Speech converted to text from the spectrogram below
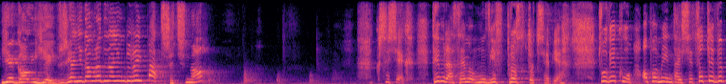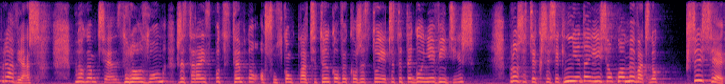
Jego i jej. Przecież ja nie dam rady na nią dłużej patrzeć, no. Krzysiek, tym razem mówię wprost do ciebie. Człowieku, opamiętaj się, co ty wyprawiasz? Błagam cię, zrozum, że Sara jest podstępną oszustką, która cię tylko wykorzystuje. Czy ty tego nie widzisz? Proszę cię, Krzysiek, nie daj jej się okłamywać, no Krzysiek!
